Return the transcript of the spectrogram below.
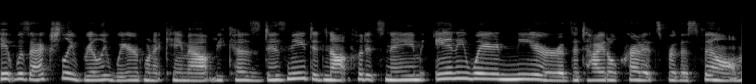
It was actually really weird when it came out because Disney did not put its name anywhere near the title credits for this film.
